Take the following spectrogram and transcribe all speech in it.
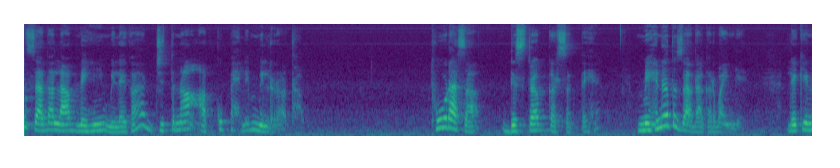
ज़्यादा लाभ नहीं मिलेगा जितना आपको पहले मिल रहा था। थोड़ा सा डिस्टर्ब कर सकते हैं। मेहनत ज़्यादा करवाएँगे, लेकिन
